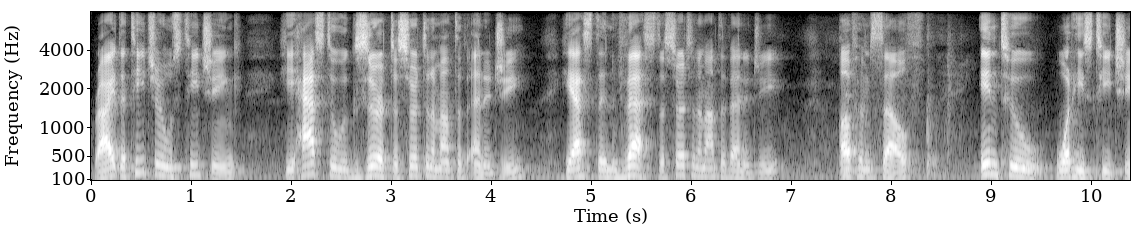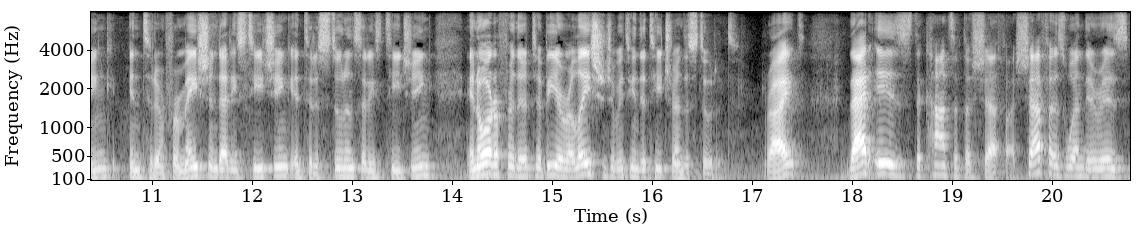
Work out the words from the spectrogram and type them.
right? The teacher who's teaching, he has to exert a certain amount of energy. He has to invest a certain amount of energy of himself into what he's teaching, into the information that he's teaching, into the students that he's teaching, in order for there to be a relationship between the teacher and the student right? That is the concept of shefa. Shefa is when there is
